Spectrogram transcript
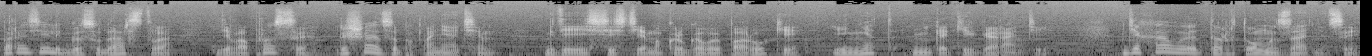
поразили государство, где вопросы решаются по понятиям, где есть система круговой поруки и нет никаких гарантий, где хавают ртом и задницей.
